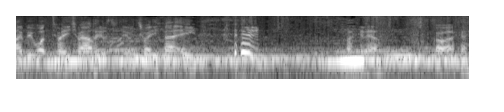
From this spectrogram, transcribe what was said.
But it wasn't 2012, it was, it was 2013. Fucking hell. Alright, okay.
